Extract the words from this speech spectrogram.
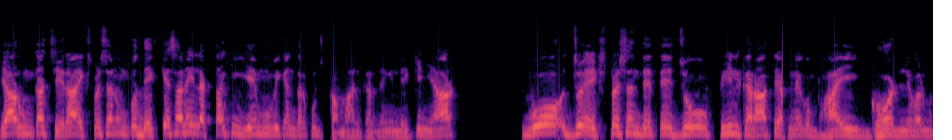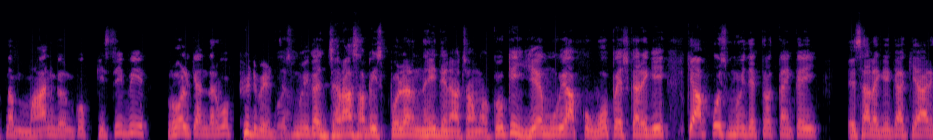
यार उनका चेहरा एक्सप्रेशन उनको देख के ऐसा नहीं लगता कि ये मूवी के अंदर कुछ कमाल कर देंगे। लेकिन यार वो जो एक्सप्रेशन देते जो फील कराते अपने को भाई गॉड लेवल मतलब मान गए उनको किसी भी रोल के अंदर वो फिट बैठ जाए इस मूवी का जरा सा भी स्पॉइलर नहीं देना चाहूँगा क्योंकि ये मूवी आपको वो पेश करेगी कि आपको इस मूवी देखते वक्त कहीं कहीं ऐसा लगेगा कि यार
